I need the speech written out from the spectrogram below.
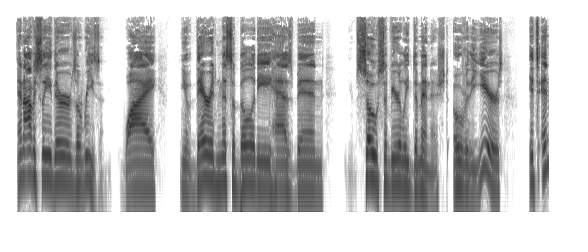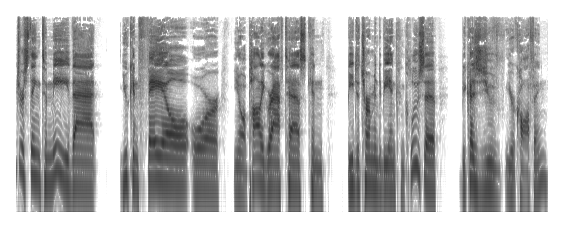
and obviously there's a reason why you know their admissibility has been so severely diminished over the years it's interesting to me that you can fail or you know a polygraph test can be determined to be inconclusive because you you're coughing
